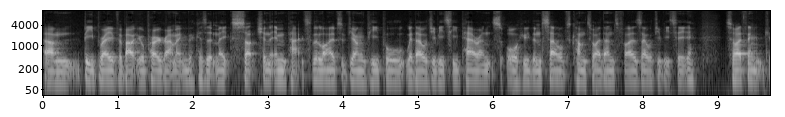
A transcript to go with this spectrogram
um, be brave about your programming because it makes such an impact to the lives of young people with LGBT parents or who themselves come to identify as LGBT. So I think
